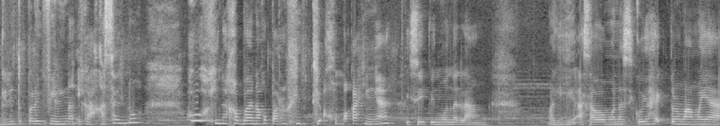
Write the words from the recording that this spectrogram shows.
Ganito pala yung feeling ng ikakasal, no? Huh, kinakabahan ako. Parang hindi ako makahinga. Isipin mo na lang, magiging asawa mo na si Kuya Hector mamaya.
